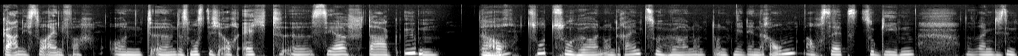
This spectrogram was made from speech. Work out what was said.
gar nicht so einfach. Und äh, das musste ich auch echt äh, sehr stark üben da mhm. auch zuzuhören und reinzuhören und, und mir den Raum auch selbst zu geben und sagen, diese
